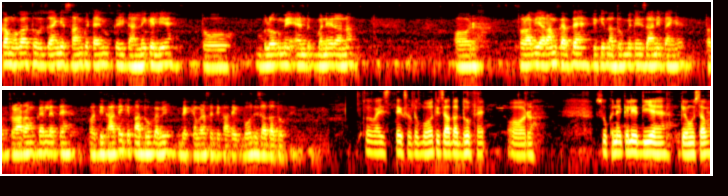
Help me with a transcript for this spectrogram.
कम होगा तो जाएँगे शाम के टाइम कहीं टहलने के लिए तो ब्लॉग में एंड बने रहना। और थोड़ा भी आराम करते हैं, क्योंकि इतना धूप में कहीं जा नहीं पाएँगे तो अभी थोड़ा आराम कर लेते हैं और दिखाते हैं कितना धूप है अभी, बैक कैमरा से दिखाते हैं, बहुत ही ज़्यादा धूप है। तो भाई देख सकते हो, बहुत ही ज़्यादा धूप है और सूखने के लिए दिए हैं गेहूँ सब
